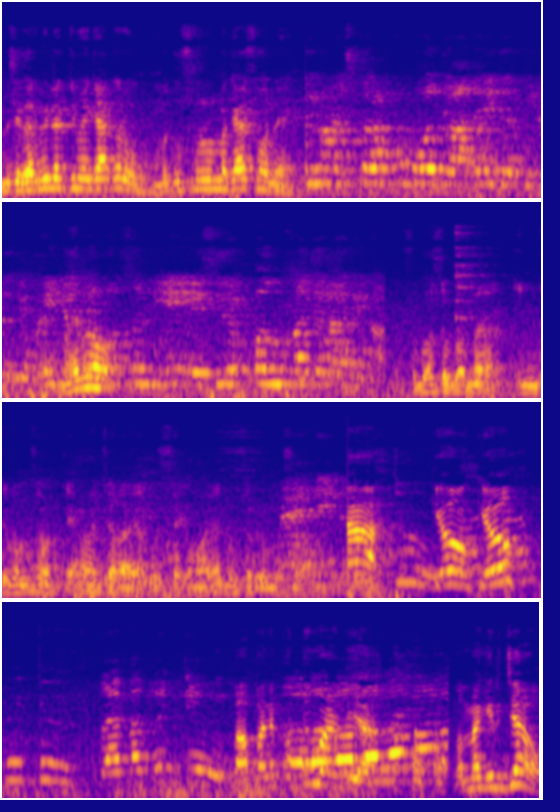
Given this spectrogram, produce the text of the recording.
मुझे गर्मी लगती मैं क्या करूँ? मैं दूसरे रूम में क्या सोने आजकल आपको बहुत ज़्यादा ही गर्मी लगे भाई भाई मैं- पंखा चलाने का सुबह सुबह मैं इनके रूम से उठ के मैं चला गया गुस्से के मारे दूसरे रूम में चला क्यों क्यों? पापा ने बुद्धू मार दिया। मम्मा गिर जाओ।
